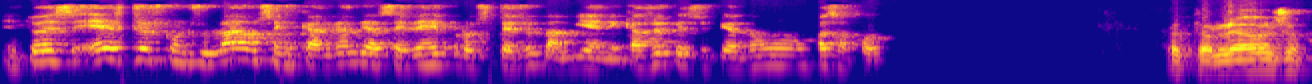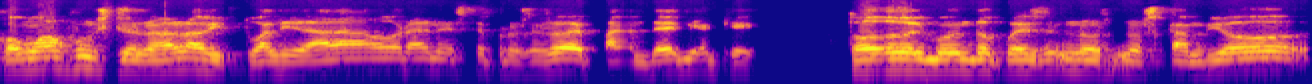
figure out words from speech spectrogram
Entonces, esos consulados se encargan de hacer ese proceso también, en caso de que se pierda un pasaporte. Doctor Leonzo, ¿cómo ha funcionado la virtualidad ahora en este proceso de pandemia que todo el mundo pues nos, nos cambió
